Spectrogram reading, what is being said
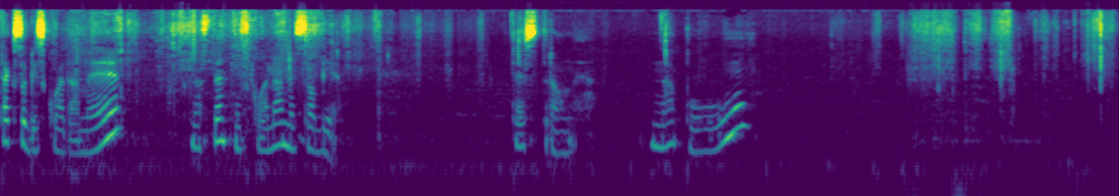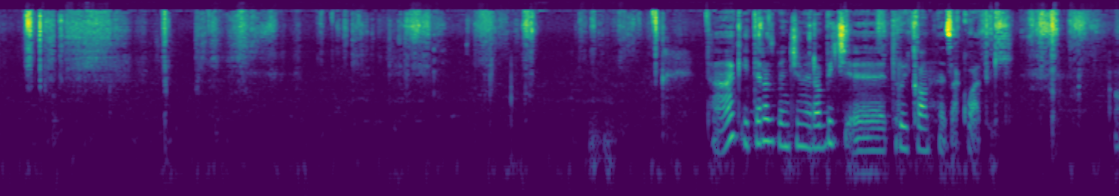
Tak sobie składamy. Następnie składamy sobie tę stronę na pół. Tak, i teraz będziemy robić y, trójkątne zakładki. O,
